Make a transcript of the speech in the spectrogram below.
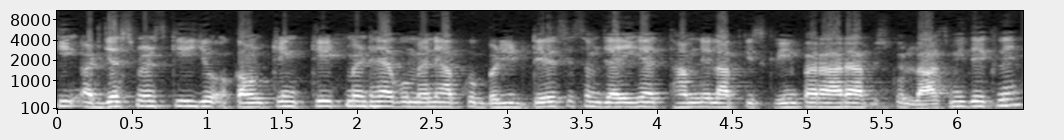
की एडजस्टमेंट्स की जो अकाउंटिंग ट्रीटमेंट है वो मैंने आपको बड़ी डिटेल से समझाई है। थंबनेल आपकी स्क्रीन पर आ रहा है आप इसको लाजमी देख लें।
